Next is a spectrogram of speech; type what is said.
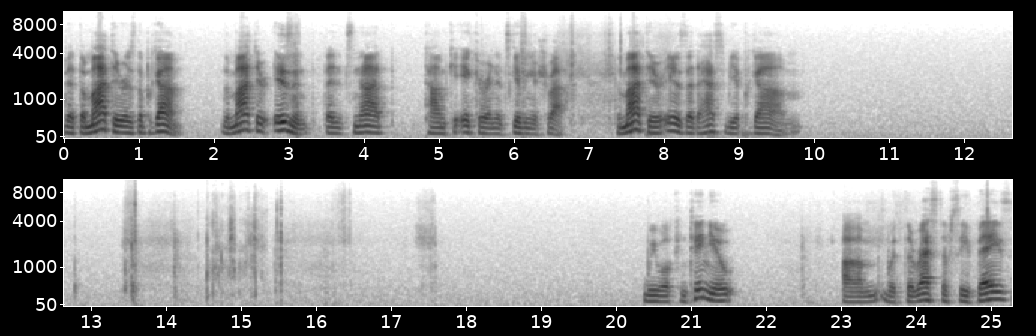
that the matir is the pagam. The matir isn't that it's not tam ke'ikr and it's giving a shvach. The matir is that there has to be a pagam. We will continue um, with the rest of Sif Beis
